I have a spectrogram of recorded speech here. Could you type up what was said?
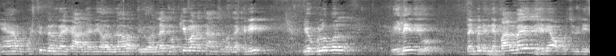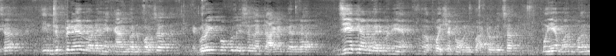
यहाँ उपस्थित हुनुभएका आदरणीय अभिभावकज्यूहरूलाई म के भन्न चाहन्छु भन्दाखेरि यो ग्लोबल भिलेज हो तैपनि नेपालमै धेरै अपर्च्युनिटी छ। इन्टरप्रेनरबाट यहाँ काम गर्नुपर्छ। ग्रोइङ पपुलेसनलाई टार्गेट गरेर जे काम गरे पनि यहाँ पैसा कमाउने बाटोहरू छ। म यहाँ भन्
